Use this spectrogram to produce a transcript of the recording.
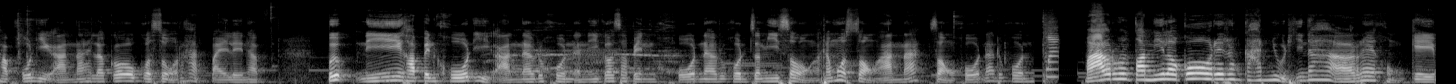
ครับโค้ดอีกอันนะแล้วก็กดส่งรหัสไปเลยครับ ปุ๊บนี้ครับเป็นโค้ดอีกอันนะทุกคนอันนี้ก็จะเป็นโค้ดนะทุกคนจะมีสองทั้งหมด 2 อันนะสองโค้ดนะทุกคนมาครับทุกคนตอนนี้เราก็ได้ทำการอยู่ที่หน้าแรกของเกม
